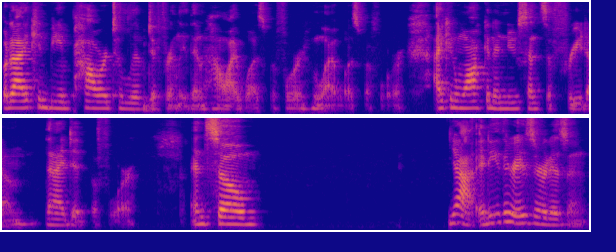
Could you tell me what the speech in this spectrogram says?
but I can be empowered to live differently than how I was before and who I was before. I can walk in a new sense of freedom than I did before. And so, yeah, it either is or it isn't.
